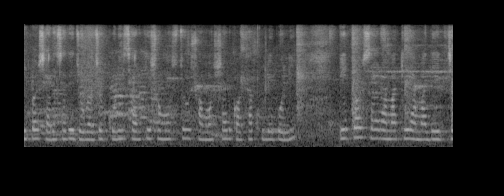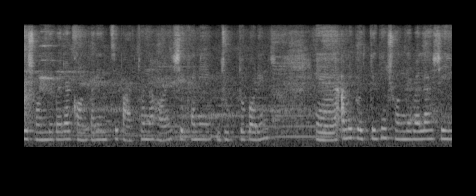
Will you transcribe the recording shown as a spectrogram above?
এরপর স্যারের সাথে যোগাযোগ করি, স্যারকে সমস্ত সমস্যার কথা খুলে বলি। এরপর স্যার আমাকে আমাদের যে সন্ধ্যেবেলার কনফারেন্সে প্রার্থনা হয়, সেখানে যুক্ত করেন। আমি প্রত্যেকদিন সন্ধ্যেবেলা সেই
